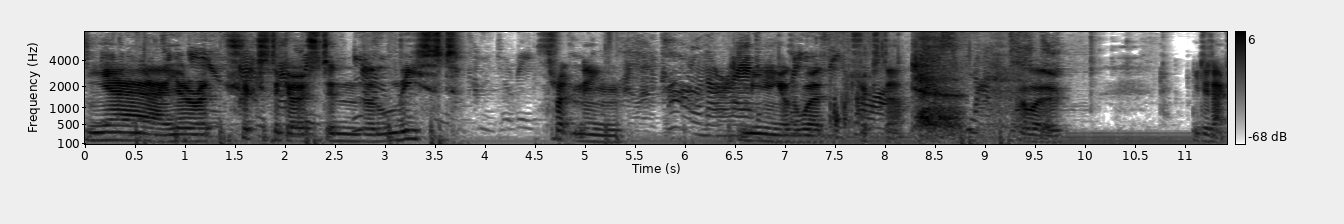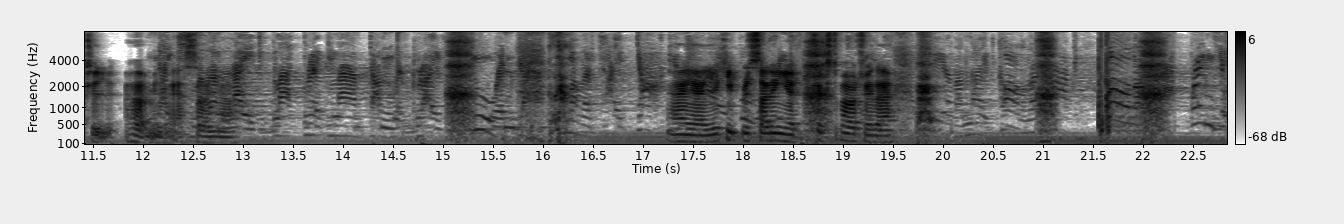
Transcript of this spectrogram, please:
Yeah, you're a trickster ghost in the least threatening meaning of the word trickster. forth. You did actually hurt me there, so you know. Light, black brick lantern with bright blue and black, smother tight, dark. Ah, yeah, you keep reciting your trickster poetry there. Fear the night, call the dark, call the dark, brings it.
